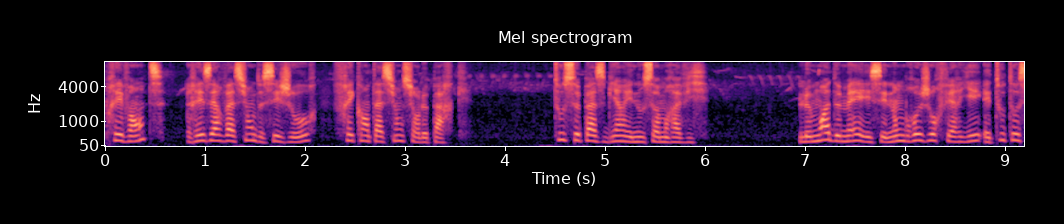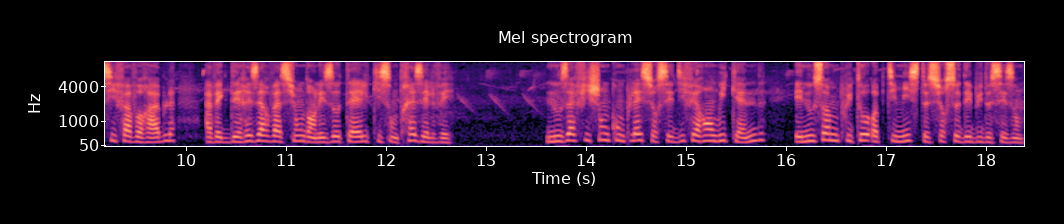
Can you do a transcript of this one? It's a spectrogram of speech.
Prévente, réservation de séjour, fréquentation sur le parc. Tout se passe bien et nous sommes ravis. Le mois de mai et ses nombreux jours fériés est tout aussi favorable, avec des réservations dans les hôtels qui sont très élevées. Nous affichons complet sur ces différents week-ends, et nous sommes plutôt optimistes sur ce début de saison.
